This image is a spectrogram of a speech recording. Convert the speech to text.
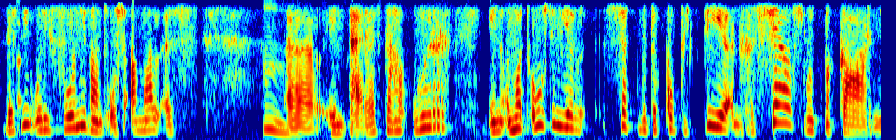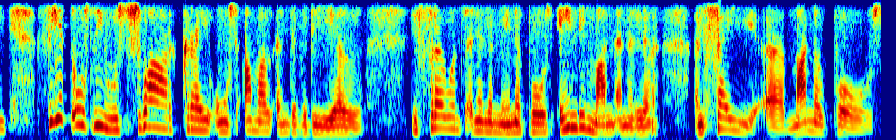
dis nie oor die foon nie want ons almal is mm. uh embarrassed daaroor en omdat ons nie meer sit met 'n koppie tee en gesels met mekaar nie, weet ons nie hoe swaar kry ons almal individueel. Die vrouens in hulle menopause en die man in hulle in sy uh menopause.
